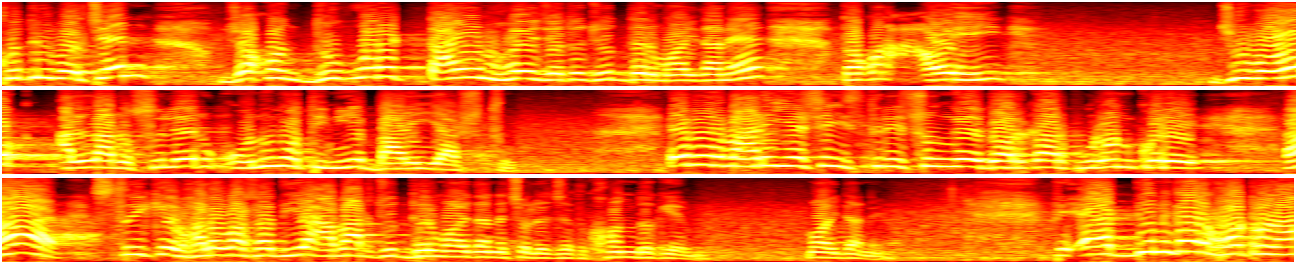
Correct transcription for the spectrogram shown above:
খুদরি বলছেন, যখন দুপুরের টাইম হয়ে যেত যুদ্ধের ময়দানে, তখন ওই যুবক আল্লাহ রসুলের অনুমতি নিয়ে বাড়ি আসতো। এবার বাড়ি এসে স্ত্রীর সঙ্গে দরকার পূরণ করে হ্যাঁ স্ত্রীকে ভালোবাসা দিয়ে আবার যুদ্ধের ময়দানে চলে যেত, খন্দকের ময়দানে। তো একদিনকার ঘটনা,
